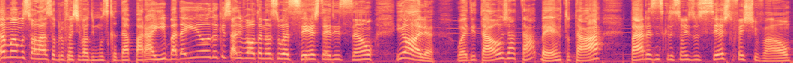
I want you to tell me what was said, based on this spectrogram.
Amamos falar sobre o Festival de Música da Paraíba, Adaildo, que está de volta na sua sexta edição. E olha, o edital já está aberto, tá? Para as inscrições do sexto festival.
